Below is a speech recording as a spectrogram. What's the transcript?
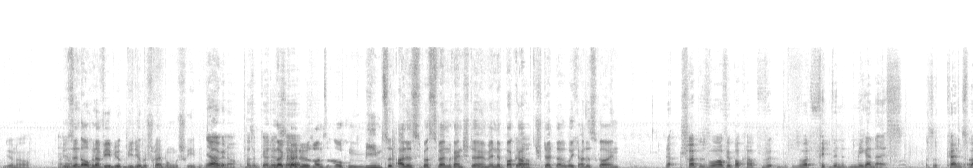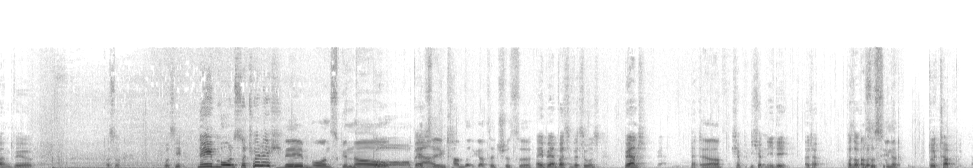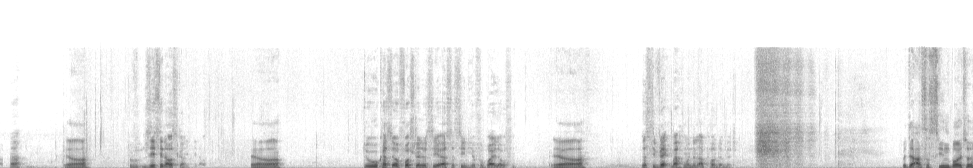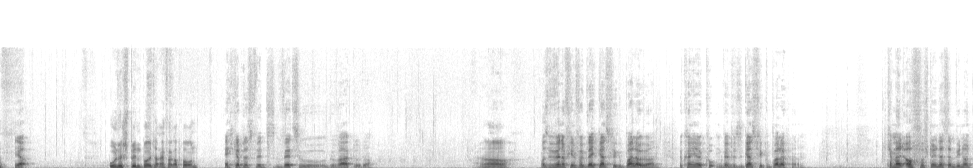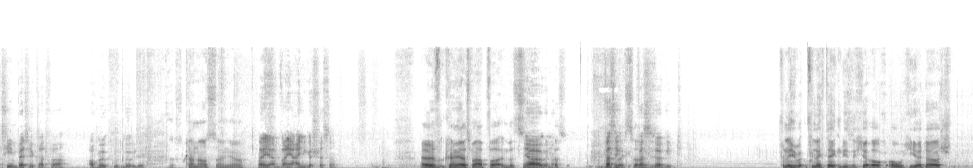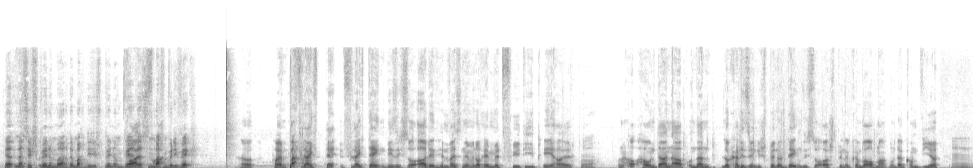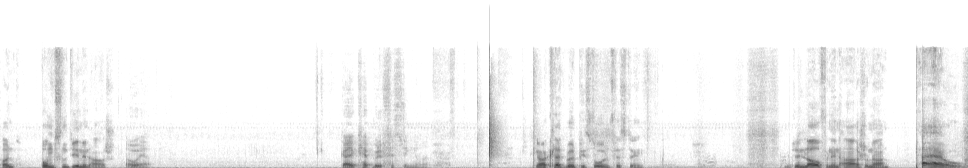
genau. Genau. Wir sind auch in der Video Videobeschreibung geschrieben. Ja, genau. Also gerne Und da könnt ihr sonst auch Memes und alles über Sven reinstellen. Wenn ihr Bock Genau. habt, stellt da ruhig alles rein. Ja, schreibt uns, worauf ihr Bock habt. Sowas finden wir mega nice. Also kein Zwang, wir. Achso. Wo ist die? Neben uns, natürlich! Neben uns, genau. Boah, Bernd. Deswegen kamen da die ganze Zeit Schüsse. Ey Bernd, weißt du, wer zu uns? Bernd! Bernd, Ja. ich hab, ich hab eine Idee. Alter, pass auf, drück, Assassine. drück Tab. Ja? Ja. Du siehst den Ausgang. Ja. Du kannst dir auch vorstellen, dass die Assassinen hier vorbeilaufen. Ja. Lass die wegmachen und dann abhauen damit. Mit der Assassinenbeute, Ja. ohne Spinnenbeute einfach abhauen. Ich glaube, das wird wär zu gewagt, oder? Ja. Also wir werden auf jeden Fall gleich ganz viel Geballer hören. Wir können ja gucken, wenn wir ganz viel Geballer hören. Ich kann mir halt auch vorstellen, dass dann wie noch ein Team-Battle gerade war. Auch gut möglich. Das kann auch sein, ja. Weil ja, waren ja einige Schüsse. ja wir können ja erstmal abwarten. Was, Ja, genau. was, Was, ich, was es da gibt. vielleicht, vielleicht denken die sich ja auch, oh, hier, da. Ja, lass die Spinne machen, dann machen die die Spinne und währenddessen machen wir die weg. Ja. Vor allem, vielleicht, de vielleicht denken die sich so, ah, den Hinweis nehmen wir doch eben mit für die IP halt. Ja. Und hau- hauen dann ab und dann lokalisieren die Spinne und denken sich so, oh, Spinne können wir auch machen. Und dann kommen wir Mhm. und bumsen die in den Arsch. Oh ja. Geil Capwell Fisting, Junge. Ja, Cladwell Pistolenfisting. Mit den Lauf in den Arsch und dann Pow!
